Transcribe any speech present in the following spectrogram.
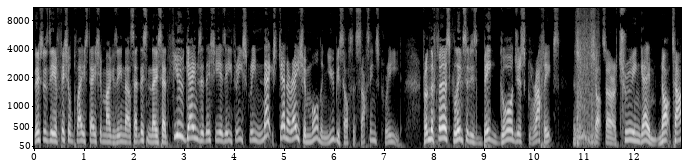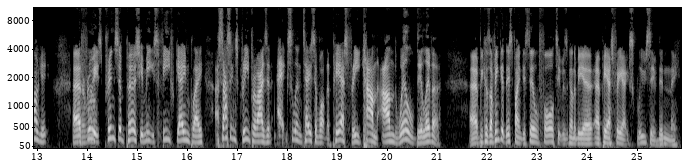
This was the official PlayStation magazine that said this, and they said few games at this year's E3 scream next generation more than Ubisoft's Assassin's Creed. From the first glimpse of its big, gorgeous graphics, the shots are a true in-game, not Target. Uh, through its Prince of Persia meets Thief gameplay, Assassin's Creed provides an excellent taste of what the PS3 can and will deliver. Uh, because I think at this point they still thought it was going to be a, a PS3 exclusive, didn't they?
